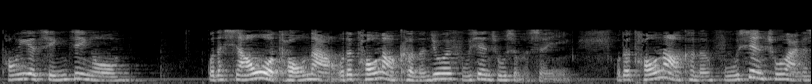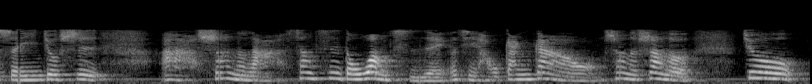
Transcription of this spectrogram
同一个情境哦，我的小我头脑，我的头脑可能就会浮现出什么声音？我的头脑可能浮现出来的声音就是啊，算了啦，上次都忘词诶，而且好尴尬哦，算了算了，就。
